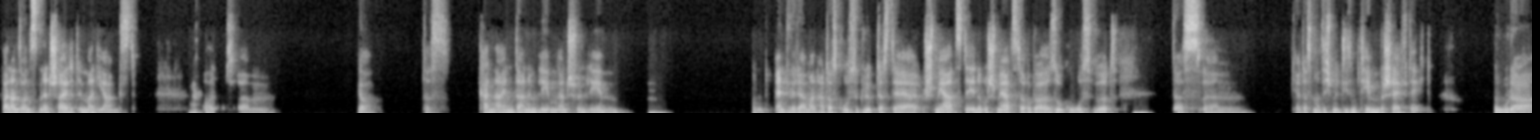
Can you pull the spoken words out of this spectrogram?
Weil ansonsten entscheidet immer die Angst. Ja. Und ähm, ja, das kann einen dann im Leben ganz schön lähmen. Mhm. Und entweder man hat das große Glück, dass der Schmerz, der innere Schmerz darüber so groß wird, mhm. dass ähm, ja, dass man sich mit diesen Themen beschäftigt. Oder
